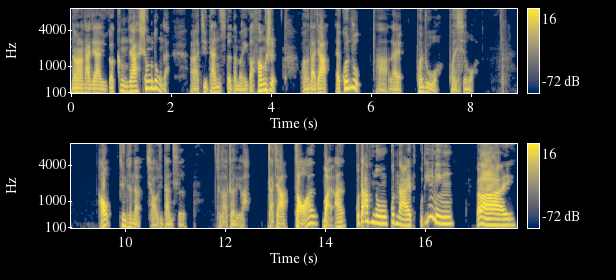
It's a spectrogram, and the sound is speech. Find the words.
能让大家有一个更加生动的啊记单词的这么一个方式。欢迎大家来关注啊，来关注我，关心我。好，今天的巧记单词就到这里了，大家早安、晚安，Good afternoon, Good night, Good evening，拜拜。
